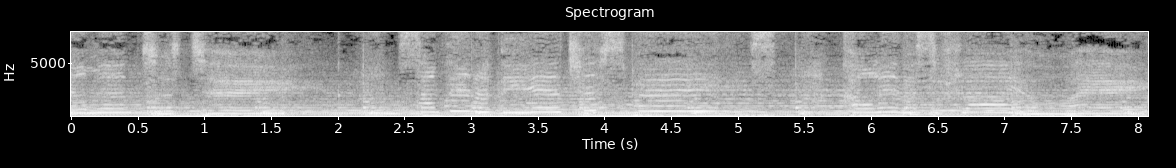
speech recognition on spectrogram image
are meant to take. Something at the edge of space. Calling us to fly away.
